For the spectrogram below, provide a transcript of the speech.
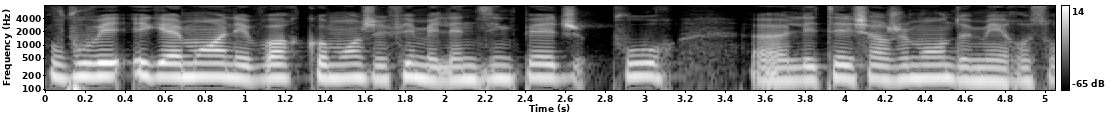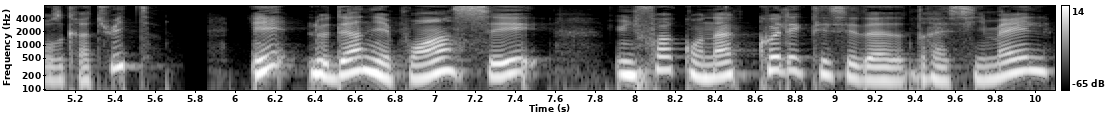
Vous pouvez également aller voir comment j'ai fait mes landing pages pour euh, les téléchargements de mes ressources gratuites. Et le dernier point, c'est une fois qu'on a collecté ces adresses email,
